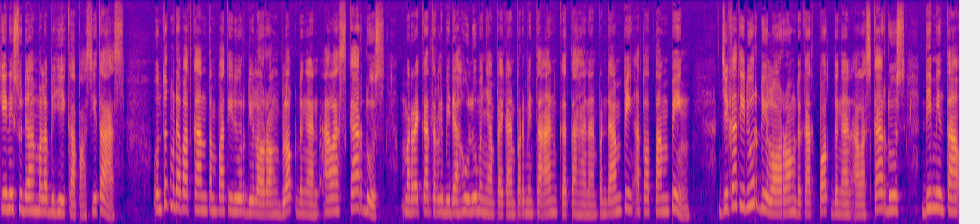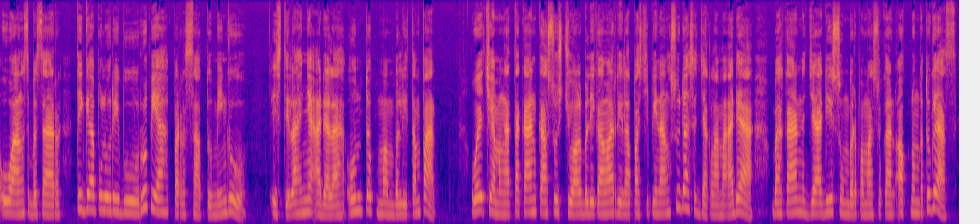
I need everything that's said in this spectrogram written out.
kini sudah melebihi kapasitas. Untuk mendapatkan tempat tidur di lorong blok dengan alas kardus, mereka terlebih dahulu menyampaikan permintaan ketahanan pendamping atau tamping. Jika tidur di lorong dekat pot dengan alas kardus, diminta uang sebesar Rp30.000 per satu minggu. Istilahnya adalah untuk membeli tempat. WC mengatakan kasus jual beli kamar di Lapas Cipinang sudah sejak lama ada, bahkan jadi sumber pemasukan oknum petugas.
